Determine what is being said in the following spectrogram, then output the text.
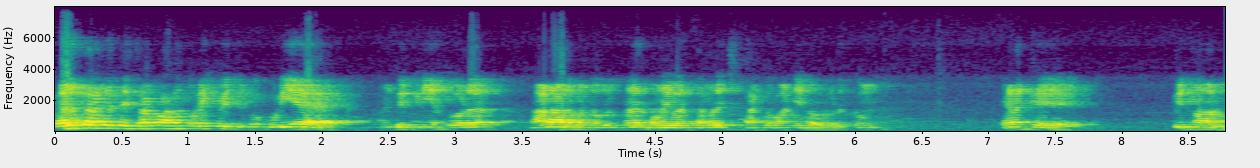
கருத்தரங்கத்தை சிறப்பாக தொடங்கி வைத்திருக்கக்கூடிய அன்பிற்கினிய போல நாடாளுமன்ற உறுப்பினர் முனைவர் தமிழச்சி தங்கபாண்டியன் அவர்களுக்கும் எனக்கு பின்னால்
